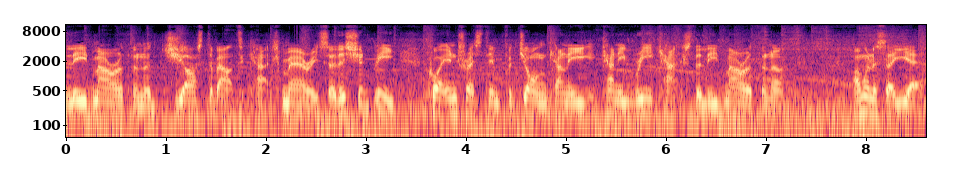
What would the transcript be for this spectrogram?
Lead marathoner just about to catch Mary. So this should be quite interesting for John. Can he can he recatch the lead marathoner? I'm gonna say yeah.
